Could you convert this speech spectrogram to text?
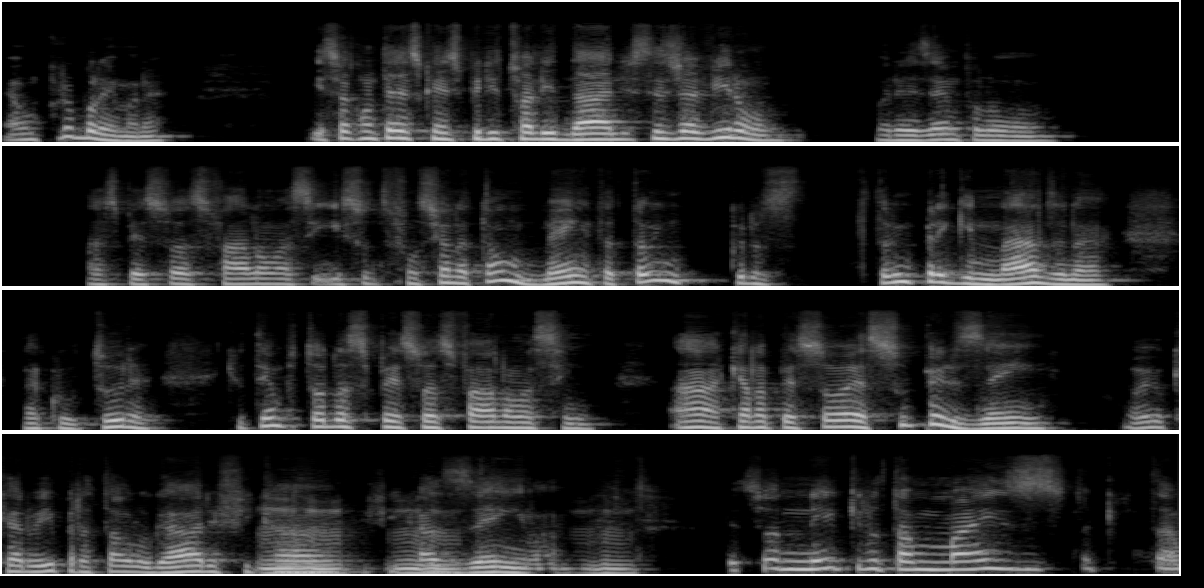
é um problema, né? Isso acontece com a espiritualidade. Vocês já viram por exemplo, as pessoas falam assim, isso funciona tão bem, está tão, incrust, tão impregnado na, na cultura, que o tempo todo as pessoas falam assim, ah, aquela pessoa é super zen, ou eu quero ir para tal lugar e ficar, uhum, ficar uhum, zen lá. Uhum. A pessoa nem aquilo está mais, tá,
